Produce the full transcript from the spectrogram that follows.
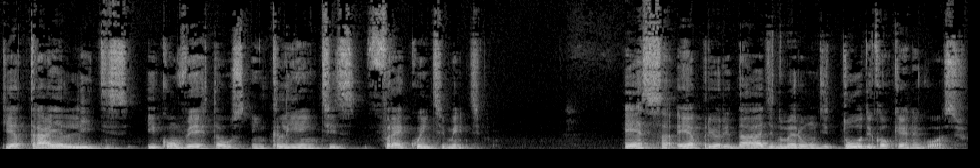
que atraia leads e converta-os em clientes frequentemente. Essa é a prioridade número um de todo e qualquer negócio.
